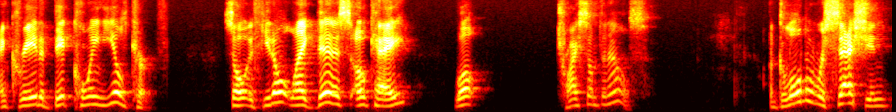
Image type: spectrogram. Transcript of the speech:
and create a Bitcoin yield curve. So if you don't like this, okay, well, try something else. A global recession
